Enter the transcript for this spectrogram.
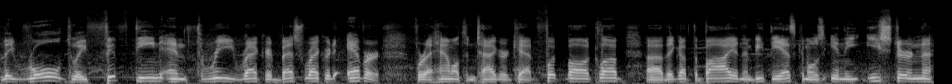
They rolled to a 15 and 3 record, best record ever for a Hamilton Tiger Cat football club. Uh, they got the bye and then beat the Eskimos in the Eastern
